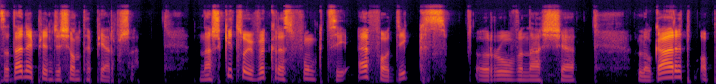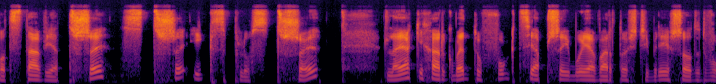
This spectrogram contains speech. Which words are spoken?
Zadanie 51. Naszkicuj wykres funkcji f od x równa się logarytm o podstawie 3 z 3x plus 3, dla jakich argumentów funkcja przyjmuje wartości mniejsze od 2.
